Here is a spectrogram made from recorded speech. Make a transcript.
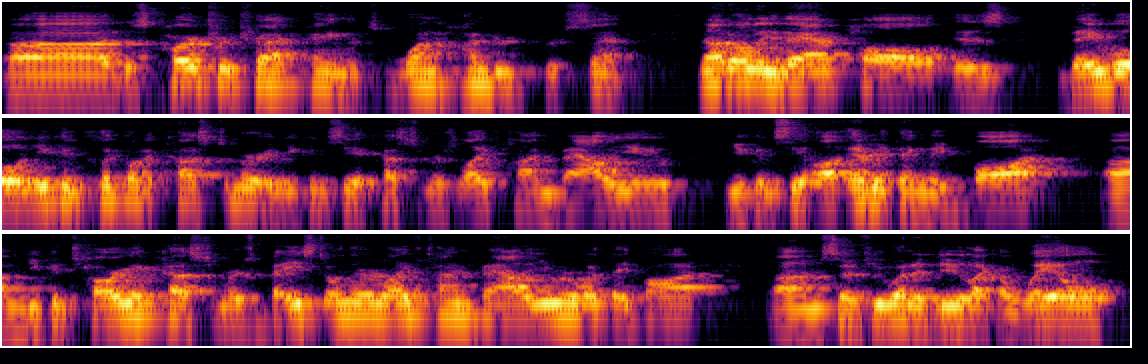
Uh, does Kartra track payments? 100%. Not only that, Paul, is they will, you can click on a customer and you can see a customer's lifetime value. You can see all, everything they bought. Um, you can target customers based on their lifetime value or what they bought. Um, so if you want to do like a whale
